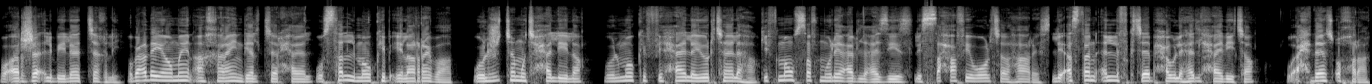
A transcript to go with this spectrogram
وأرجاء البلاد تغلي. وبعد يومين آخرين ديال الترحال وصل الموكب إلى الرباط والجثة متحللة والموكب في حالة يرثى لها. كيف ما وصف مولاي عبد العزيز للصحفي والتر هاريس اللي أصلا ألف كتاب حول هذه الحادثة وأحداث أخرى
